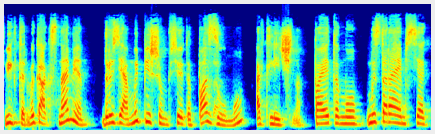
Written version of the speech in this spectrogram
Виктор, вы как, с нами? Друзья, мы пишем все это по Зуму, отлично. Поэтому мы стараемся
